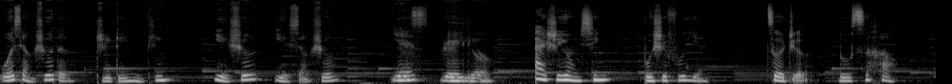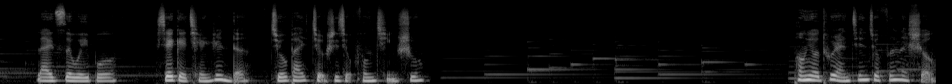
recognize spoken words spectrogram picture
我想说的，只给你听。也说也想说，Yes Radio，爱是用心，不是敷衍。作者卢思浩，来自微博，写给前任的九百九十九封情书。朋友突然间就分了手，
